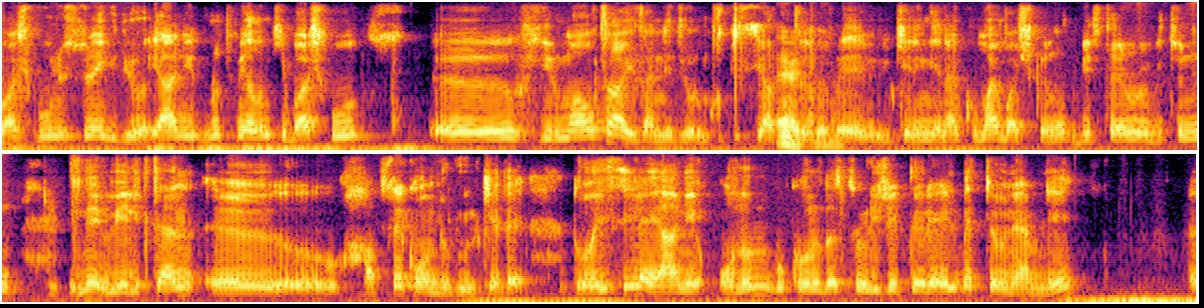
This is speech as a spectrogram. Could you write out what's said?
başbuğun üstüne gidiyor. Yani unutmayalım ki başbuğ e, 26 ay zannediyorum hapis yattı evet. ve ülkenin genel kurmay başkanı bir terör örgütünün üyelikten e, hapse kondu bu ülkede. Dolayısıyla yani onun bu konuda söyleyecekleri elbette önemli. E,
